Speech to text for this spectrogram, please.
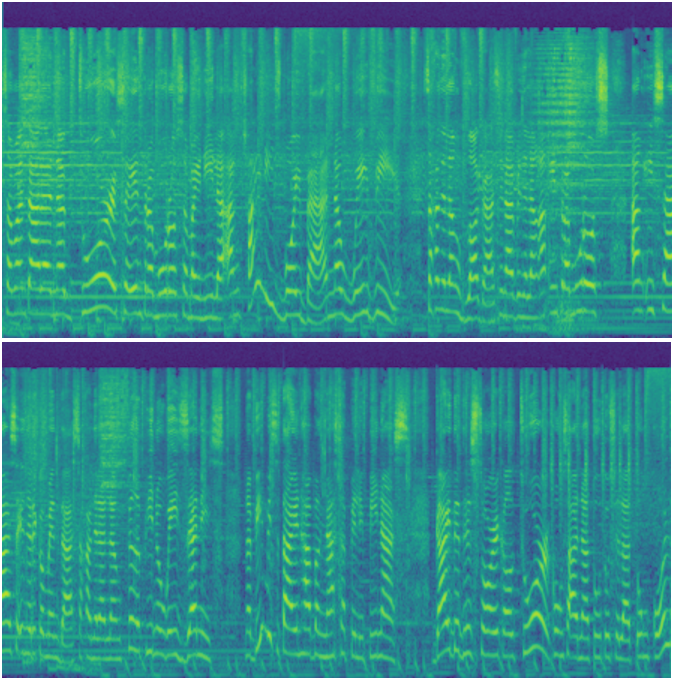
Samantala, nag-tour sa Intramuros sa Maynila ang Chinese boy band na Wavy. Sa kanilang vlog, ah, sinabi nilang ang Intramuros ang isa sa inirekomenda sa kanila ng Filipino Way Zenis na bibisitahin habang nasa Pilipinas. Guided historical tour kung saan natuto sila tungkol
